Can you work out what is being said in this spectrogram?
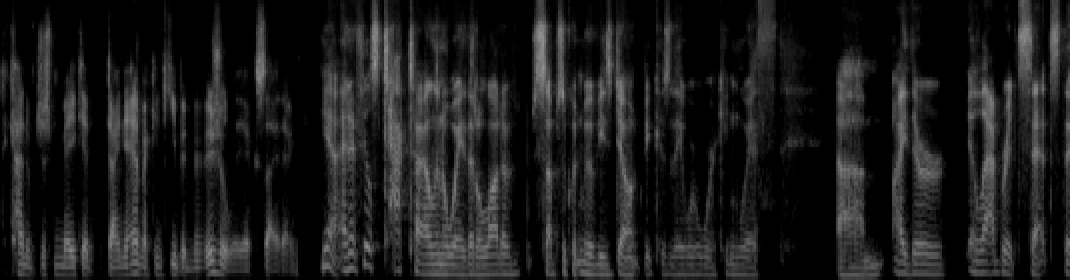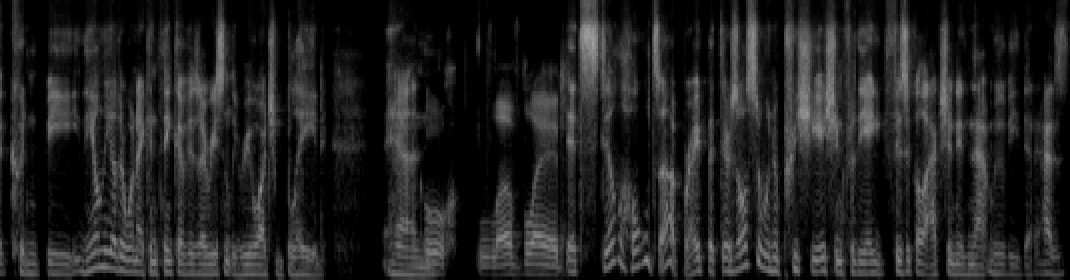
to kind of just make it dynamic and keep it visually exciting. Yeah and it feels tactile in a way that a lot of subsequent movies don't because they were working with um, either elaborate sets that couldn't be the only other one i can think of is i recently rewatched blade and Ooh, love Blade. It still holds up, right? But there's also an appreciation for the physical action in that movie that has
